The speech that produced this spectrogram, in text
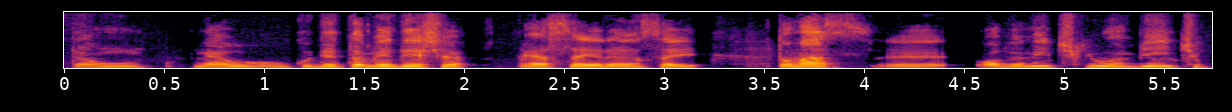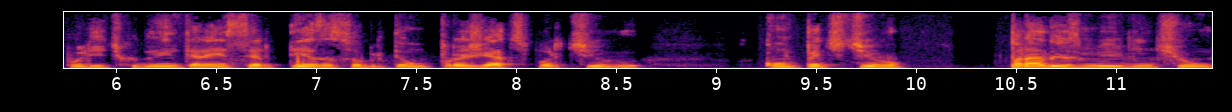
Então, né, o, Cudê também deixa essa herança aí. Tomás, é, obviamente que o ambiente político do Inter, a incerteza sobre ter um projeto esportivo competitivo para 2021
